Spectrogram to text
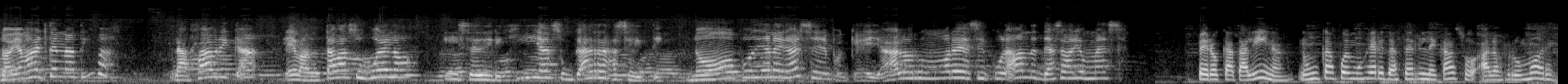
No había más alternativa. La fábrica levantaba su vuelo y se dirigía sus garras hacia Haití. No podía negarse porque ya los rumores circulaban desde hace varios meses. Pero Catalina nunca fue mujer de hacerle caso a los rumores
